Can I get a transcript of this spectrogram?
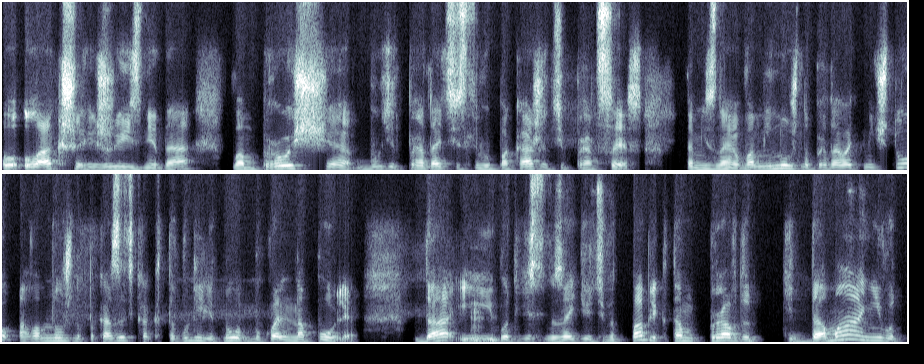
luxury жизни, да, вам проще будет продать, если вы покажете процесс. Там, не знаю, вам не нужно продавать мечту, а вам нужно показать, как это выглядит, ну, вот буквально на поле, да, и вот если вы зайдете в этот паблик, там, правда, какие-то дома, они вот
